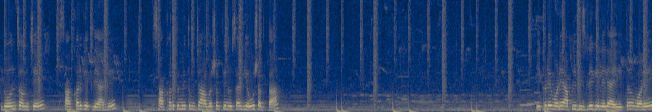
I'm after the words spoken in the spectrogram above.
दोन चमचे साखर घेतली आहे. साखर तुम्ही तुमच्या आवश्यकतेनुसार घेऊ शकता. इकडे वडे आपले भिजले गेलेले आहेत. वडे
